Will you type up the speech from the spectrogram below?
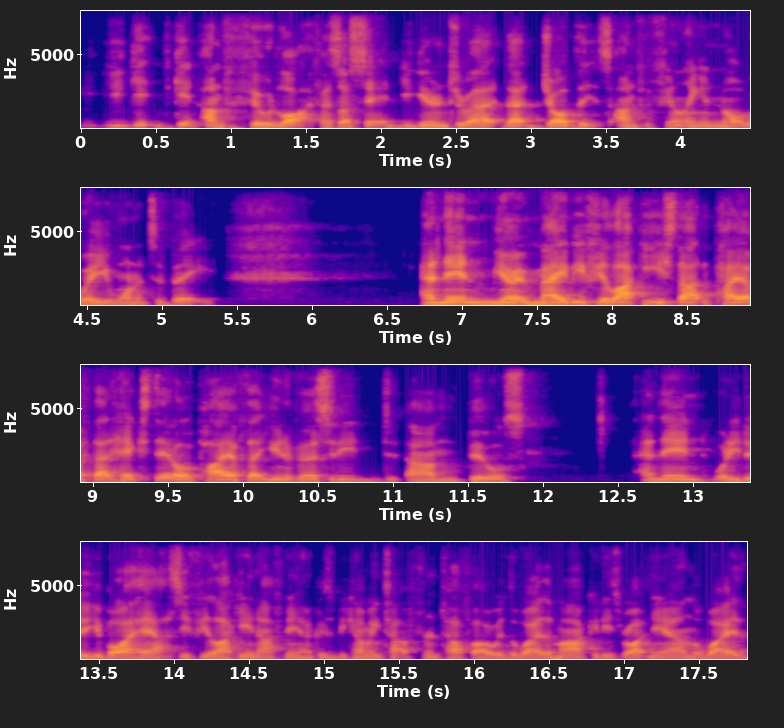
you get get unfulfilled life. As I said, you get into a, that job that's unfulfilling and not where you want it to be. And then, you know, maybe if you're lucky, you start to pay off that HECS debt or pay off that university um, bills. And then what do you do? You buy a house if you're lucky enough now, because it's becoming tougher and tougher with the way the market is right now and the way,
